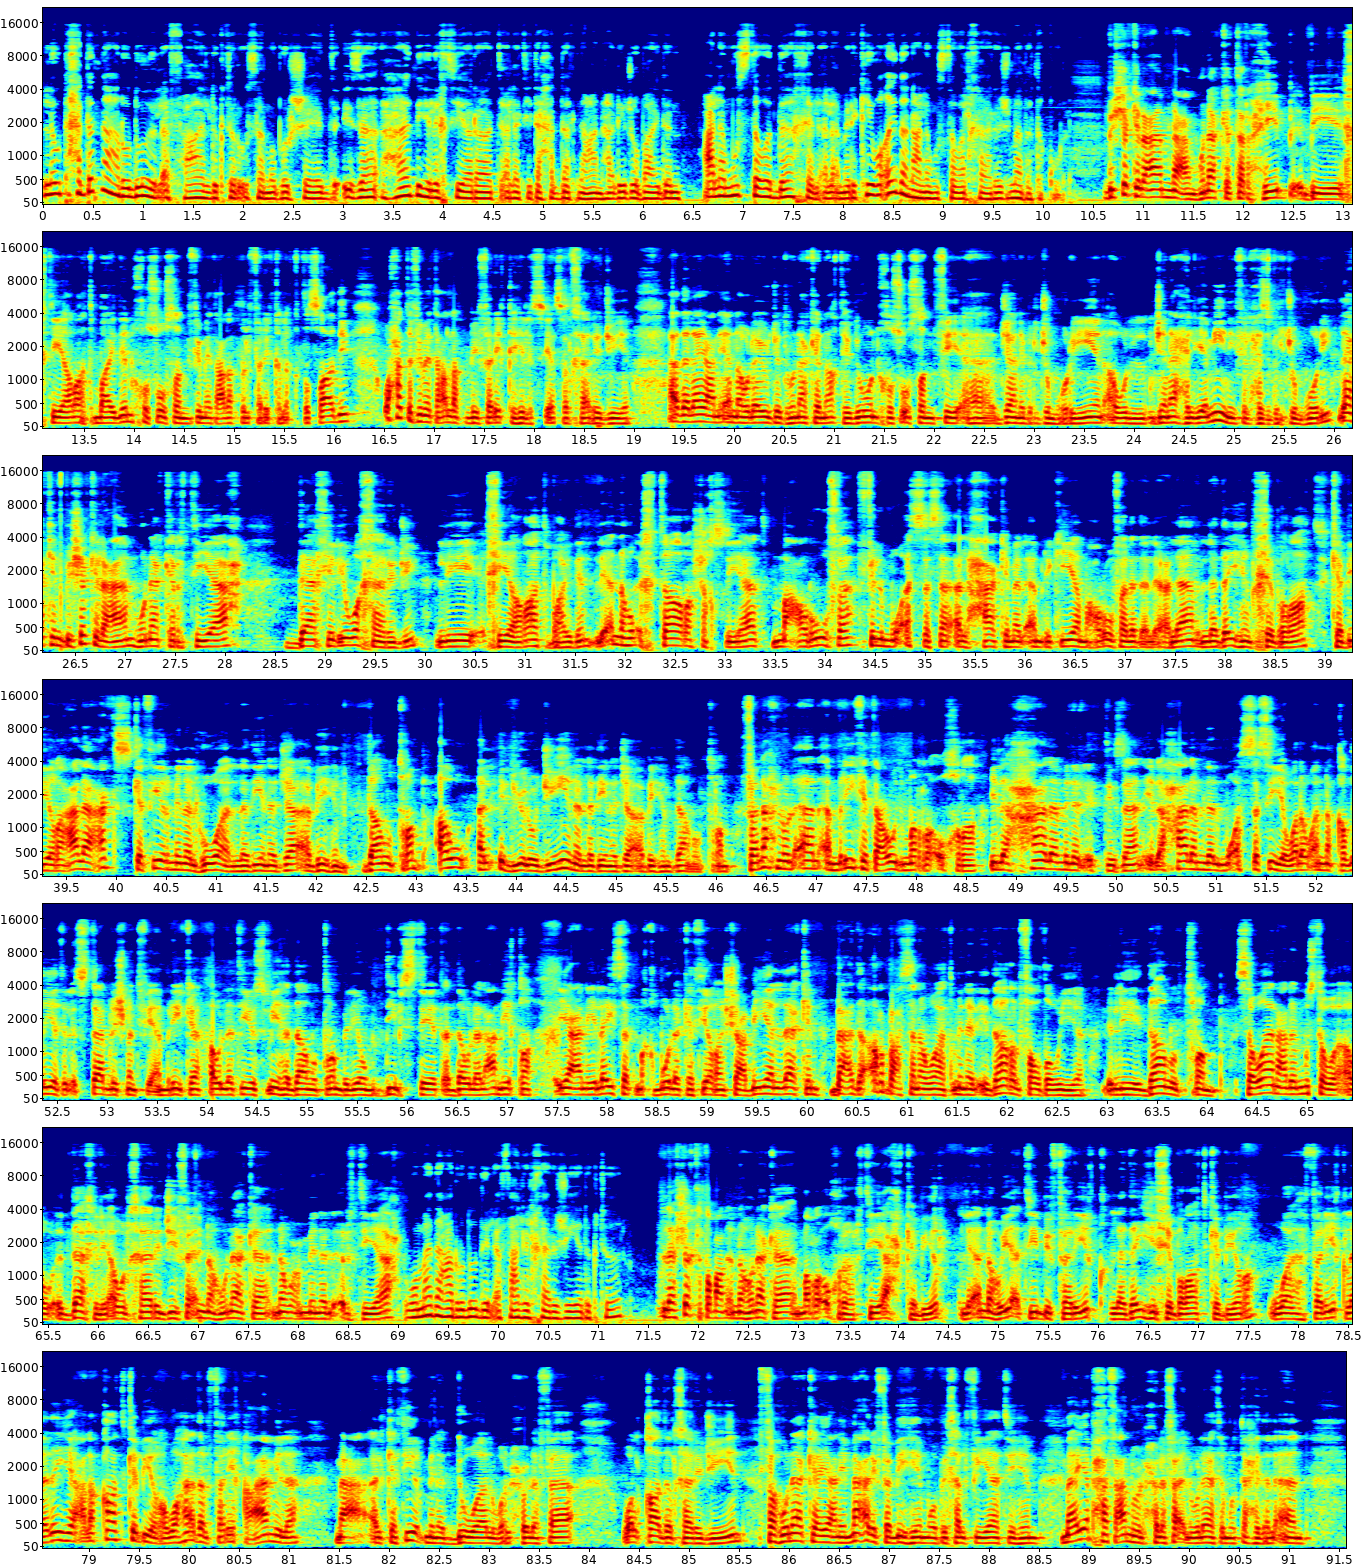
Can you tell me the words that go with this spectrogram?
لو تحدثنا عن ردود الأفعال دكتور أسامة برشيد ازاء هذه الاختيارات التي تحدثنا عنها لجو بايدن على مستوى الداخل الأمريكي وأيضا على مستوى الخارج ماذا تقول؟ بشكل عام نعم هناك ترحيب باختيارات بايدن خصوصا فيما يتعلق بالفريق الاقتصادي وحتى فيما يتعلق بفريقه للسياسة الخارجية، هذا لا يعني أنه لا يوجد هناك ناقدون خصوصا في جانب الجمهوريين أو الجناح اليميني في الحزب الجمهوري، لكن بشكل عام هناك ارتياح داخلي وخارجي لخيارات بايدن لأنه اختار شخصيات معروفة في المؤسسة الحاكمة الأمريكية معروفة لدى الإعلام لديهم خبرات كبيرة على عكس كثير من الهواه الذين جاء بهم دونالد ترامب أو الإيديولوجيين الذين جاء بهم دونالد ترامب. فنحن الآن أمريكا تعود مرة أخرى إلى حالة من الاتزان إلى حالة من المؤسسية. ولو أن قضية ال establishment في أمريكا أو التي يسميها دونالد ترامب اليوم ال deep state الدولة العميقة يعني ليست مقبولة مقبولة كثيرا شعبيا لكن بعد أربع سنوات من الإدارة الفوضوية لدونالد ترامب سواء على المستوى أو الداخلي أو الخارجي فإن هناك نوع من الارتياح وماذا عن ردود الأفعال الخارجية دكتور؟ لا شك طبعا أن هناك مرة أخرى ارتياح كبير لأنه يأتي بفريق لديه خبرات كبيرة وفريق لديه علاقات كبيرة وهذا الفريق عامل مع الكثير من الدول والحلفاء والقادة الخارجيين فهناك يعني معرفة بهم وبخلفياتهم. ما يبحث عنه الحلفاء الولايات المتحدة الآن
